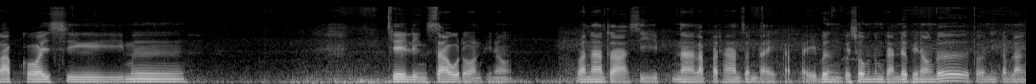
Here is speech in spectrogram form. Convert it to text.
ลาบก้อยสีมือ เจลิงเศร้าดอนพี่น้องว่าหน้าตาสีน่ารับประทานสำใดกลับไปเบิงไปส้มน้ำกันเด้อพี่น้องเด้อตอนนี้กำลัง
